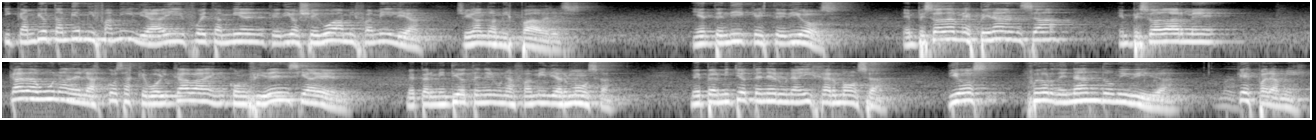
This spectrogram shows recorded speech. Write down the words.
y cambió también mi familia. Ahí fue también que Dios llegó a mi familia, llegando a mis padres. Y entendí que este Dios empezó a darme esperanza, empezó a darme cada una de las cosas que volcaba en confidencia a Él. Me permitió tener una familia hermosa, me permitió tener una hija hermosa. Dios fue ordenando mi vida. ¿Qué es para mí?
